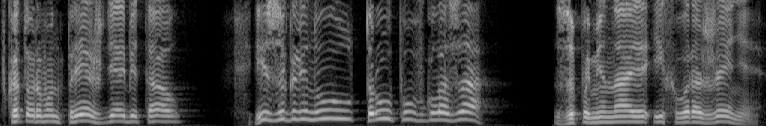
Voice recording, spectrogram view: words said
в котором он прежде обитал, и заглянул трупу в глаза, запоминая их выражение,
